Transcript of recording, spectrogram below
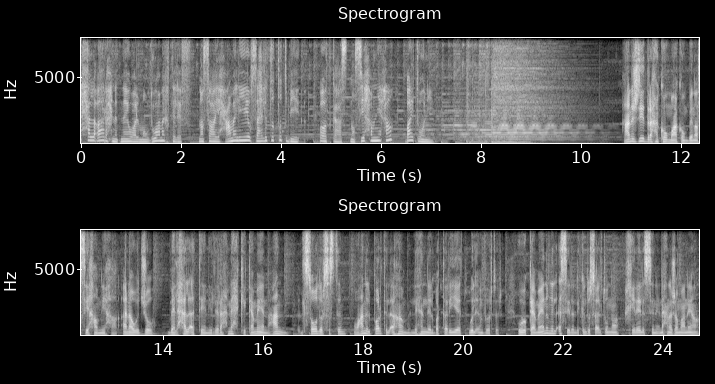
حلقة رح نتناول موضوع مختلف نصايح عملية وسهلة التطبيق. بودكاست نصيحة منيحة by توني. عن جديد رح نكون معكم بنصيحة منيحة. أنا وجو بالحلقة الثانية اللي رح نحكي كمان عن ال solar system وعن ال part الأهم اللي هن البطاريات والإنفرتر. وكمان من الأسئلة اللي كنتوا سألتونا خلال السنة نحن جمعناها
